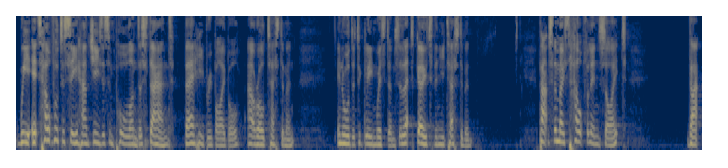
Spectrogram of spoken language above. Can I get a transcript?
We, it's helpful to see how Jesus and Paul understand their Hebrew Bible, our Old Testament, in order to glean wisdom. So let's go to the New Testament. Perhaps the most helpful insight that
